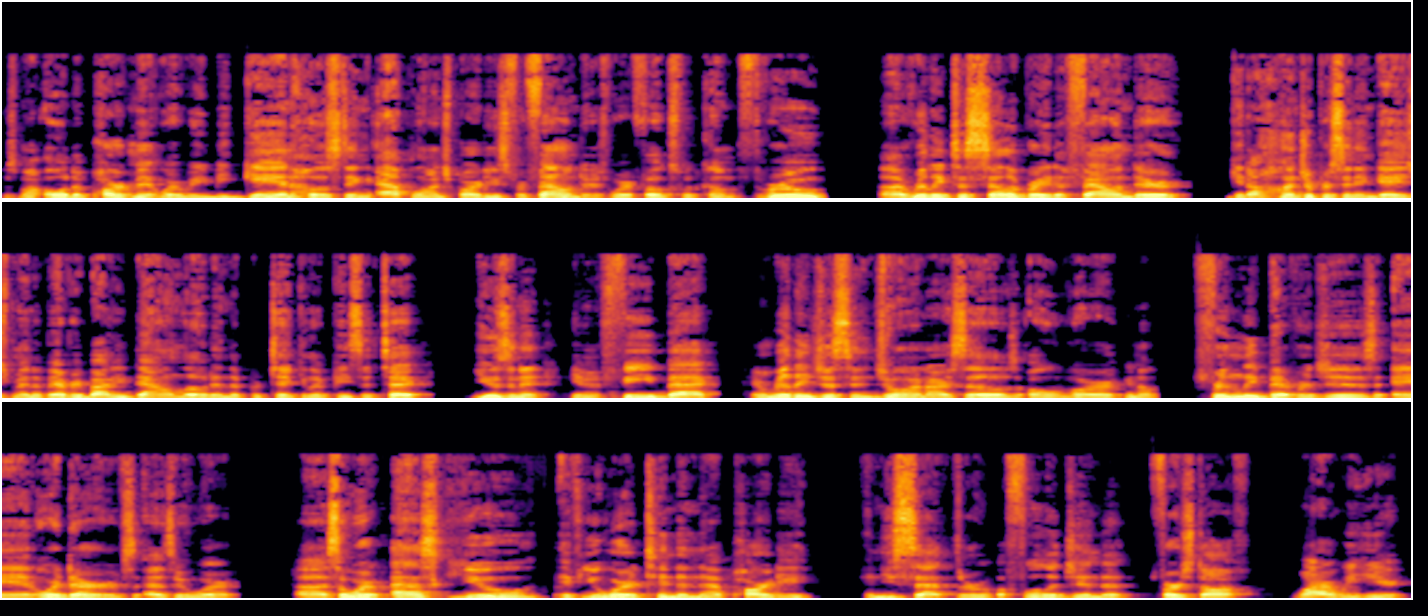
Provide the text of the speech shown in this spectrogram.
was my old apartment where we began hosting app launch parties for founders, where folks would come through, uh, really to celebrate a founder, get a hundred percent engagement of everybody downloading the particular piece of tech, using it, giving feedback, and really just enjoying ourselves over, you know, friendly beverages and hors d'oeuvres, as it were. Uh, so we're ask you if you were attending that party and you sat through a full agenda. First off, why are we here?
